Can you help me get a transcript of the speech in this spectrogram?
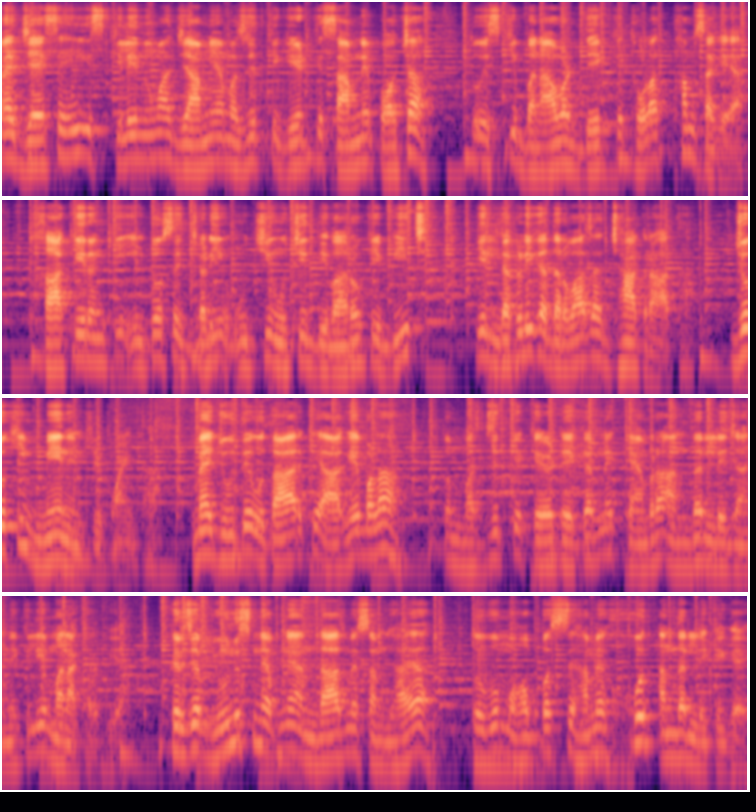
मैं जैसे ही इस किले नुमा जामिया मस्जिद के गेट के सामने पहुँचा तो इसकी बनावट देख के थोड़ा थम सा गया। खाकी रंग की ईंटों से जड़ी ऊँची ऊँची दीवारों के बीच ये लकड़ी का दरवाज़ा झाँक रहा था जो कि मेन एंट्री पॉइंट था। मैं जूते उतार के आगे बढ़ा तो मस्जिद के केयर टेकर ने कैमरा अंदर ले जाने के लिए मना कर दिया। फिर जब यूनुस ने अपने अंदाज में समझाया तो वो मोहब्बत से हमें खुद अंदर लेके गए।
